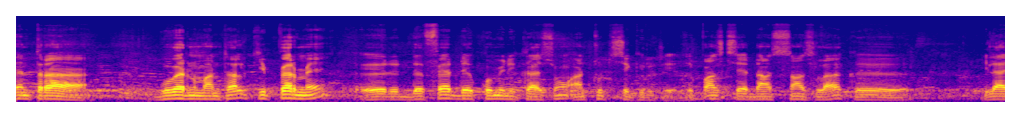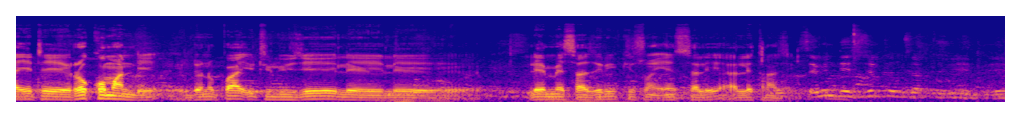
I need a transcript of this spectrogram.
intra-gouvernementale qui permet euh, de faire des communications en toute sécurité. Je pense que c'est dans ce sens-là qu'il a été recommandé de ne pas utiliser les, les, les messageries qui sont installées à l'étranger. C'est une décision que vous approuvez bien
